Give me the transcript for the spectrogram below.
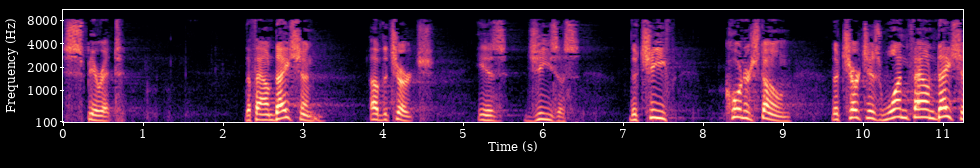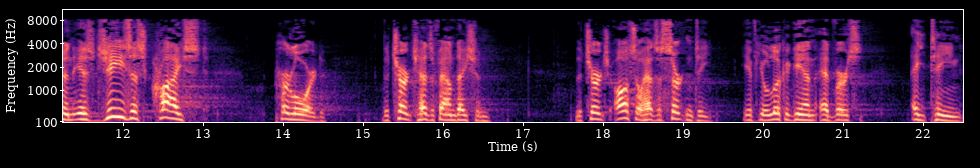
Spirit. The foundation of the church is Jesus, the chief cornerstone. The church's one foundation is Jesus Christ, her Lord. The church has a foundation. The church also has a certainty. If you'll look again at verse 18.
